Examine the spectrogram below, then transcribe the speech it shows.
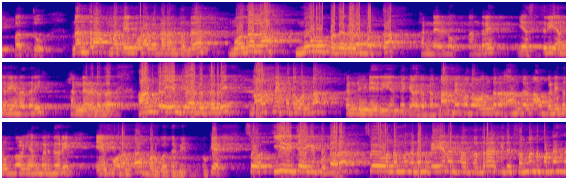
ಇಪ್ಪತ್ತು. ನಂತರ ಮತ್ತೇನ್ ಕೊಡಕತ್ತಾರ ಅಂತಂದ್ರ ಮೊದಲ ಮೂರು ಪದಗಳ ಮೊತ್ತ ಹನ್ನೆರಡು ಅಂದ್ರೆ ಎಸ್ ತ್ರೀ ಅಂದ್ರೆ ಏನದರಿ? ಹನ್ನೆರಡದ. ಆನಂತರ ಏನ್ ಕೇಳಾಕತ್ತಾರ್ರಿ? ನಾಲ್ಕನೇ ಪದವನ್ನ ಕಂಡು ಹಿಡಿಯಿರಿ ಅಂತ ಕೇಳಾಕತ್ತಾರ. ನಾಲ್ಕನೇ ಪದ ಅಂದ್ರ ಅಂದ್ರೆ ನಾವು ಗಣಿತ ರೂಪದೊಳಗೆ ಹೆಂಗ್ ಬರಿದೇವ್ರಿ ಎ ಫೋರ್ ಅಂತ ಬರ್ಕೋತೀವಿ. ಓಕೆ ಸೊ ಈ ರೀತಿಯಾಗಿ ಕೊಟ್ಟಾರ. ಸೊ ನಮ್ ನಮ್ಗೆ ಏನಂತಂದ್ರ ಇದಕ್ಕೆ ಸಂಬಂಧಪಟ್ಟಂಗ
